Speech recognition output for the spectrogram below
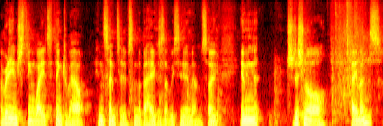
a really interesting way to think about incentives and the behaviors that we see in them. So, in traditional payments,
